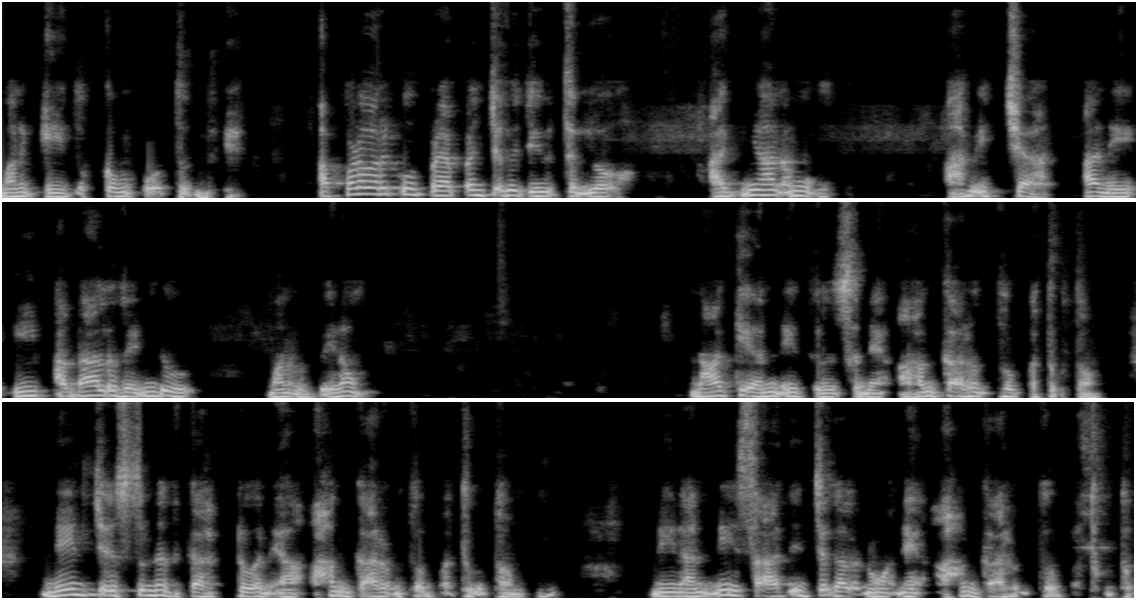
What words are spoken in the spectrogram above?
మనకి దుఃఖం పోతుంది. అప్పటి వరకు ప్రపంచక జీవితంలో అజ్ఞానము అవిచ్చ అనే ఈ పదాలు రెండు మనం వినం. నాకే అన్నీ తెలుసునే అహంకారంతో బతుకుతాం. నేను చేస్తున్నది కరెక్ట్ అనే అహంకారంతో బతుకుతాం. నేను అన్నీ సాధించగలను అనే అహంకారంతో బతుకుతాం.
